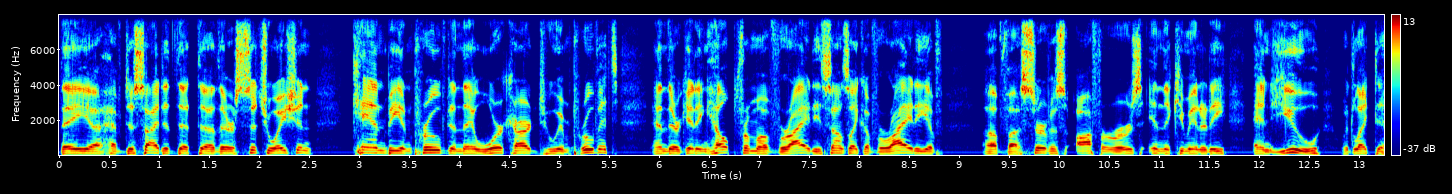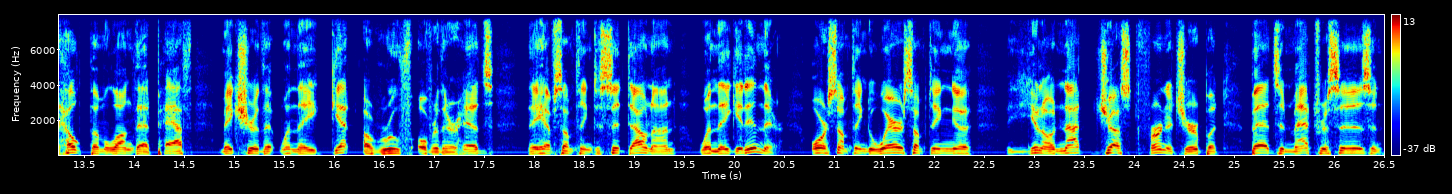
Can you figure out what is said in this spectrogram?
They uh, have decided that uh, their situation can be improved and they work hard to improve it. And they're getting help from a variety, sounds like a variety of of uh, service offerers in the community, and you would like to help them along that path. Make sure that when they get a roof over their heads, they have something to sit down on when they get in there, or something to wear, something, uh, you know, not just furniture, but beds and mattresses and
